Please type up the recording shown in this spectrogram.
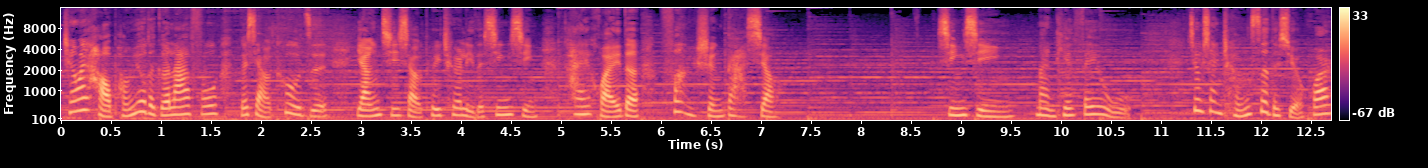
成为好朋友的格拉夫和小兔子扬起小推车里的星星，开怀的放声大笑。星星漫天飞舞，就像橙色的雪花。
